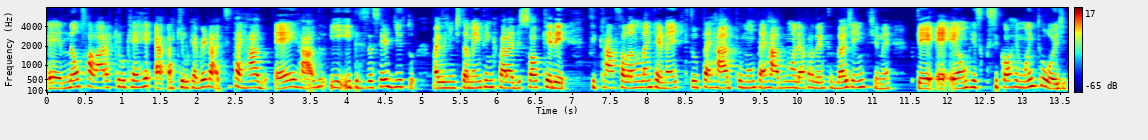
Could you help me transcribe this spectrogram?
é, não falar aquilo que, é aquilo que é verdade. Se tá errado, é errado e, e, precisa ser dito. Mas a gente também tem que parar de só querer ficar falando na internet que tudo tá errado, que o mundo tá errado, não olhar para dentro da gente, né? Porque é, é, um risco que se corre muito hoje.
